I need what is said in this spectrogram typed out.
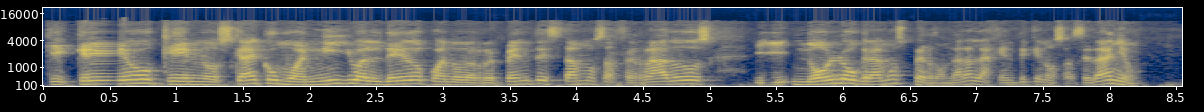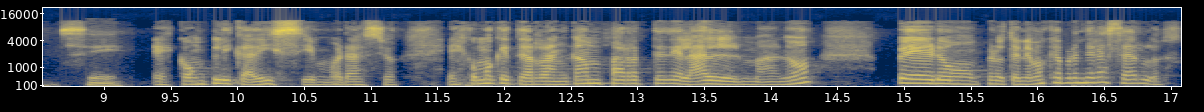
que creo que nos cae como anillo al dedo cuando de repente estamos aferrados y no logramos perdonar a la gente que nos hace daño. Sí, es complicadísimo, Horacio. Es como que te arrancan parte del alma, ¿no? Pero, pero tenemos que aprender a hacerlos.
